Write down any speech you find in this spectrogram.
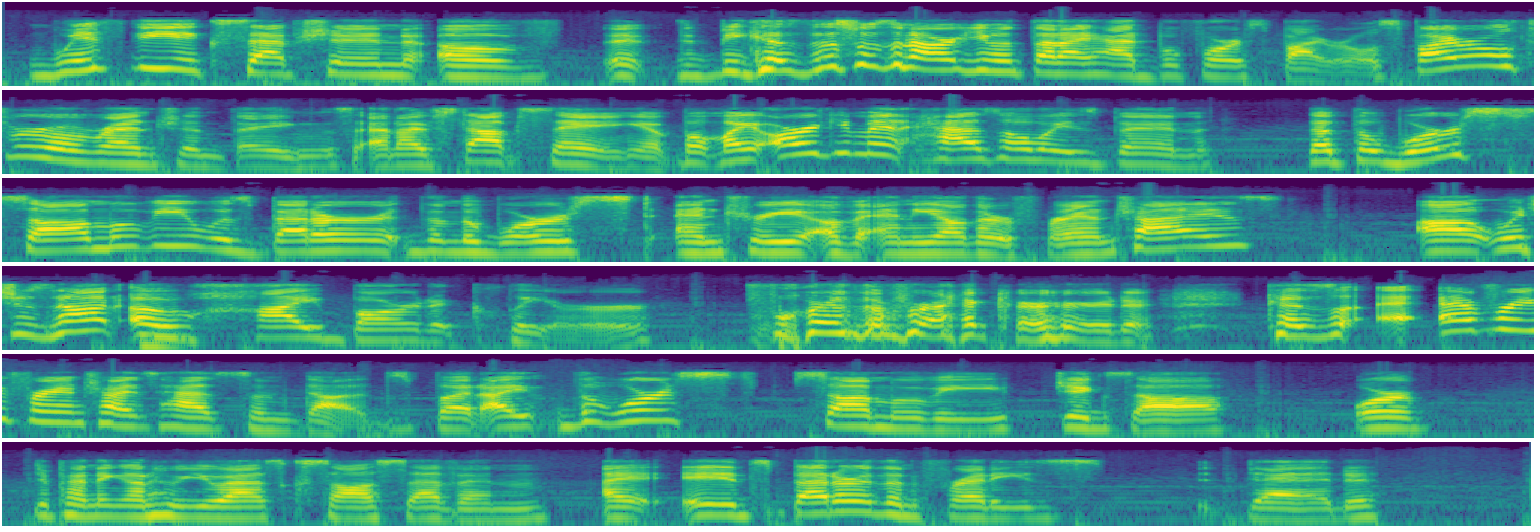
with the exception of uh, because this was an argument that I had before Spiral. Spiral threw a wrench in things, and I've stopped saying it. But my argument has always been that the worst Saw movie was better than the worst entry of any other franchise, uh, which is not a high bar to clear for the record, because every franchise has some duds. But I, the worst Saw movie, Jigsaw, or depending on who you ask, Saw Seven, I, it's better than Freddy's Dead.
